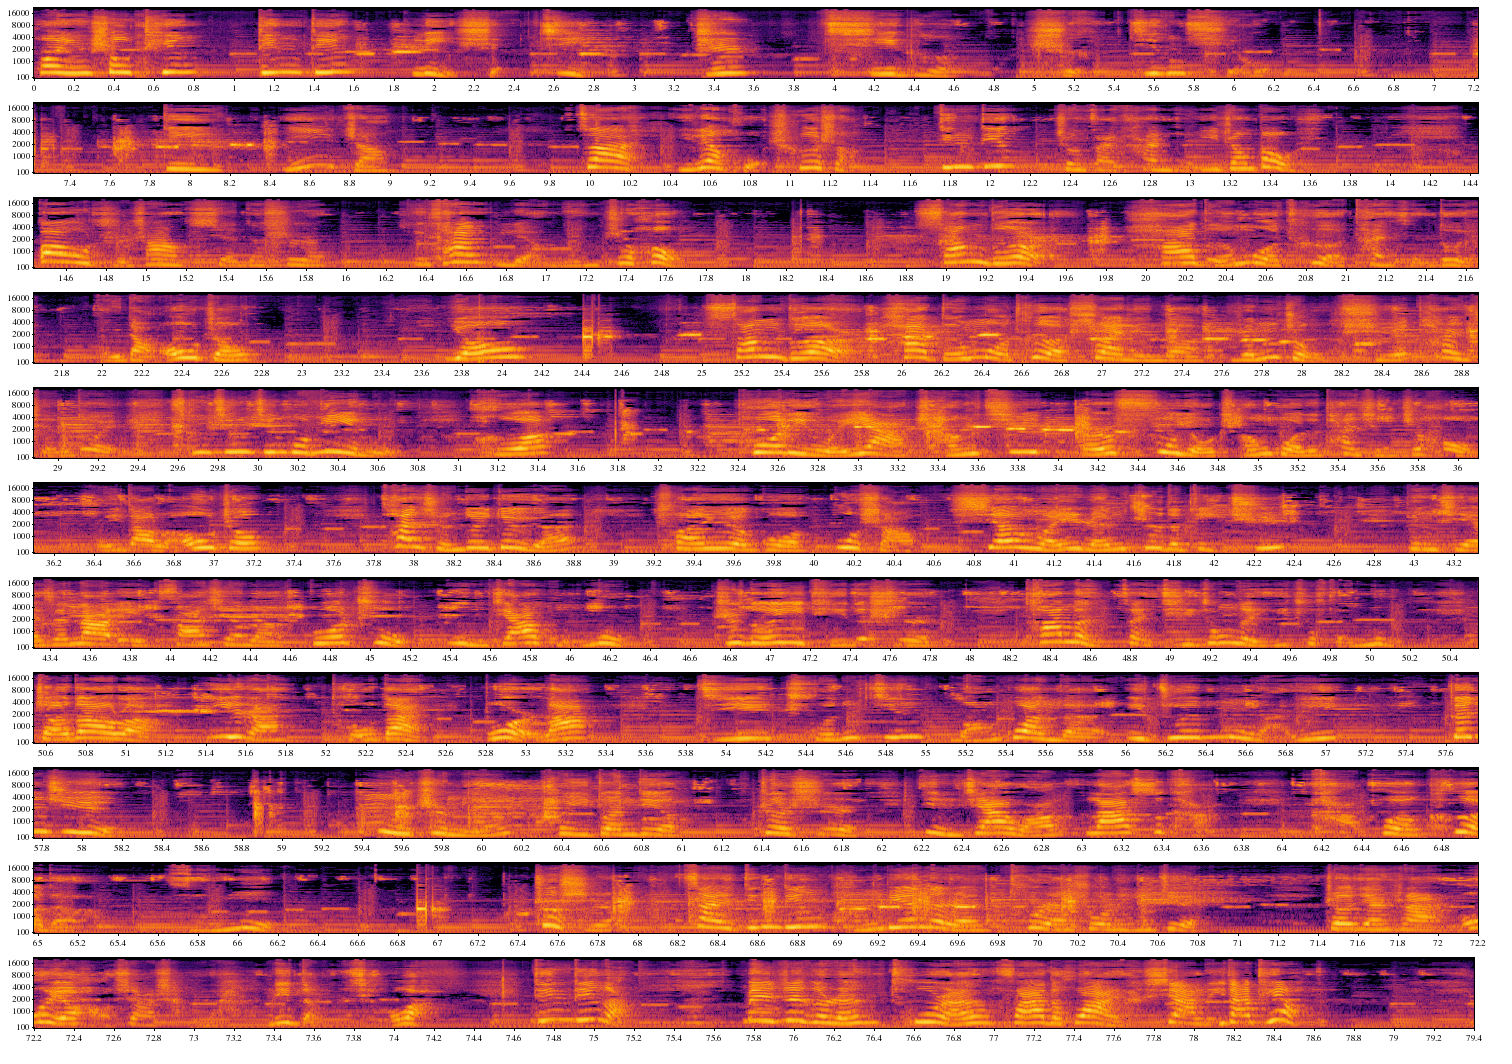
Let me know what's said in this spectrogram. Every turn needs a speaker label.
Speaker 1: 欢迎收听《丁丁历险记之七个水晶球》第一章。在一辆火车上，丁丁正在看着一张报纸，报纸上写的是：“你看，两年之后，桑德尔·哈德莫特探险队回到欧洲，由。”桑德尔·哈德莫特率领的人种学探险队曾经经过秘鲁和玻利维亚长期而富有成果的探险之后，回到了欧洲。探险队队员穿越过不少鲜为人知的地区，并且在那里发现了多处印加古墓。值得一提的是，他们在其中的一处坟墓找到了依然头戴博尔拉。及纯金王冠的一尊木乃伊，根据墓志铭可以断定，这是印加王拉斯卡卡珀克的坟墓。这时，在丁丁旁边的人突然说了一句：“这件事儿不会有好下场的，你等着瞧吧。”丁丁啊，被这个人突然发的话呀吓了一大跳。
